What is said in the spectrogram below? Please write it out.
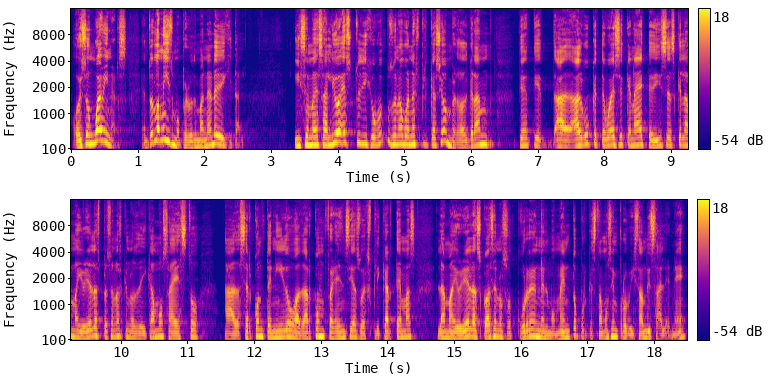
Hoy son webinars. Entonces lo mismo, pero de manera digital. Y se me salió esto y dije, bueno, pues una buena explicación, ¿verdad? Gran, algo que te voy a decir que nadie te dice es que la mayoría de las personas que nos dedicamos a esto a hacer contenido o a dar conferencias o a explicar temas, la mayoría de las cosas se nos ocurren en el momento porque estamos improvisando y salen, ¿eh?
